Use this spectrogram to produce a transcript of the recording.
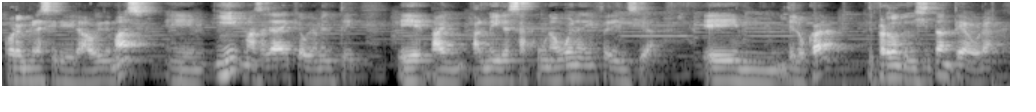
por el Brasileirao y demás. Eh, y más allá de que obviamente eh, Palmeiras sacó una buena diferencia eh, de local, perdón, de visitante ahora,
